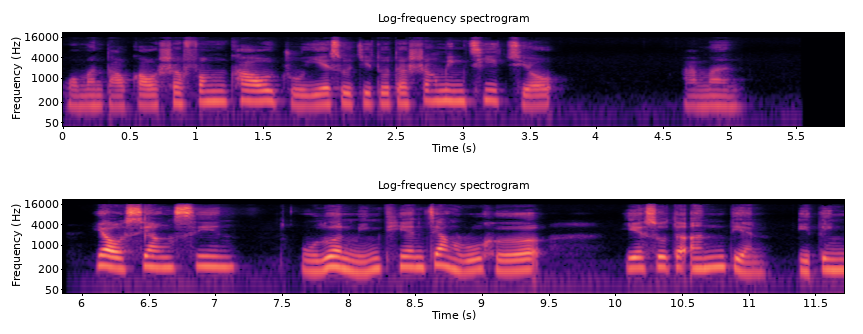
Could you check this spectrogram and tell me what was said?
我们祷告是奉靠主耶稣基督的生命祈求，阿门。要相信，无论明天将如何，耶稣的恩典一定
